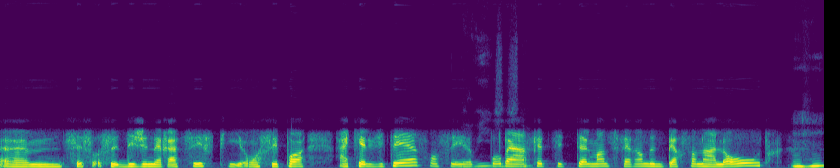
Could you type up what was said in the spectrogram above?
Euh, c'est ça, c'est dégénératif, puis on ne sait pas à quelle vitesse, on sait ben pas. Ben, en fait, c'est tellement différent d'une personne à l'autre. Mm-hmm.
